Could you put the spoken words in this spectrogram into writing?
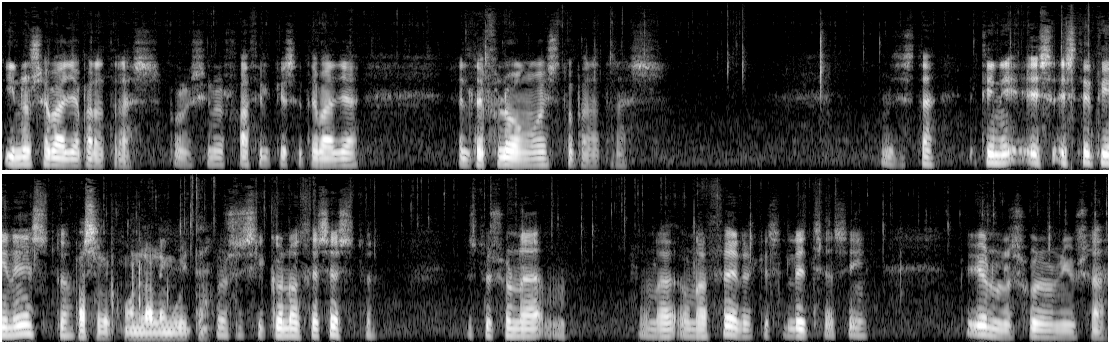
y no se vaya para atrás, porque si no es fácil que se te vaya el teflón o esto para atrás. Está. Tiene, es- este tiene esto. Pásalo con la lengüita. No sé si conoces esto. Esto es una, una, una cera que se le echa así. Pero yo no la suelo ni usar.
